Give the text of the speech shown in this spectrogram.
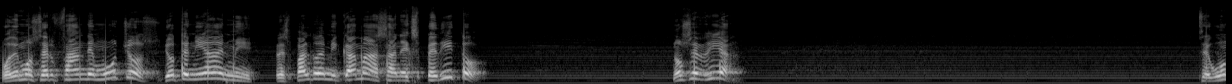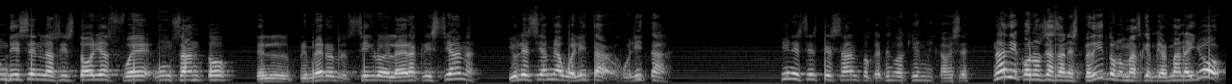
Podemos ser fan de muchos. Yo tenía en mi respaldo de mi cama a San Expedito. No se ría. Según dicen las historias, fue un santo del primer siglo de la era cristiana. Yo le decía a mi abuelita, abuelita, ¿quién es este santo que tengo aquí en mi cabeza? Nadie conoce a San Expedito, nomás que mi hermana y yo.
